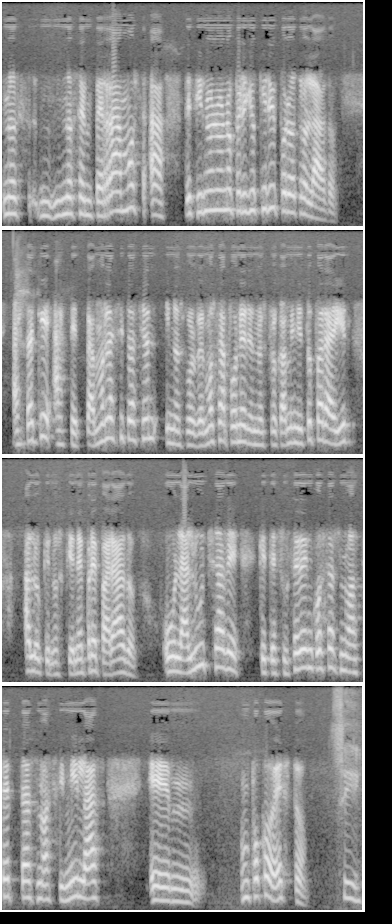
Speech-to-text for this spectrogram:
nos, nos emperramos a decir, no, no, no, pero yo quiero ir por otro lado. Hasta que aceptamos la situación y nos volvemos a poner en nuestro caminito para ir a lo que nos tiene preparado. O la lucha de que te suceden cosas, no aceptas, no asimilas. Eh, un poco esto. Sí,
